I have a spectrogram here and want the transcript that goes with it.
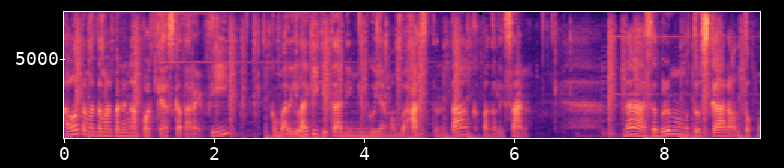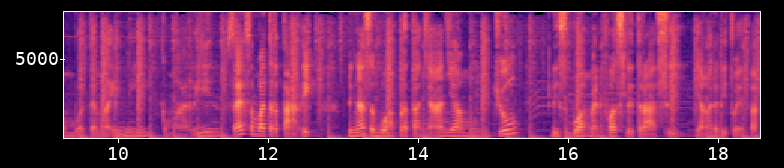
Halo teman-teman pendengar podcast Kata Revi Kembali lagi kita di minggu yang membahas tentang kepenulisan Nah sebelum memutuskan untuk membuat tema ini Kemarin saya sempat tertarik dengan sebuah pertanyaan yang muncul di sebuah manifest literasi yang ada di Twitter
